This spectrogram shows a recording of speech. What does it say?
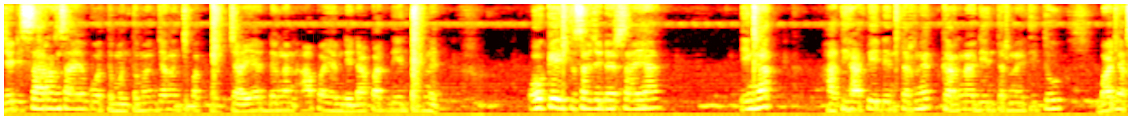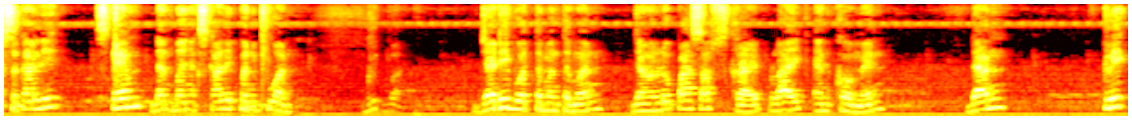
Jadi saran saya buat teman-teman jangan cepat percaya dengan apa yang didapat di internet. Oke, itu saja dari saya. Ingat, hati-hati di internet karena di internet itu banyak sekali scam dan banyak sekali penipuan. Goodbye. Jadi buat teman-teman, jangan lupa subscribe, like, and comment dan klik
